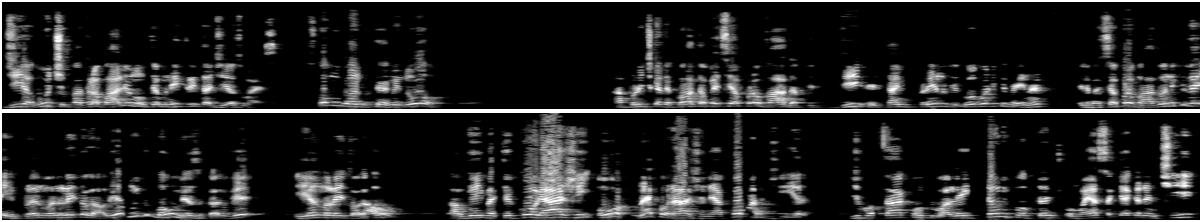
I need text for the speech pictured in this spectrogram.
dia útil para trabalho, não temos nem 30 dias mais. Como o ano terminou, a política de cota vai ser aprovada, ele está em pleno vigor o ano que vem, né? Ele vai ser aprovado o ano que vem, em pleno ano eleitoral. E é muito bom mesmo, quero ver, em ano eleitoral, alguém vai ter coragem, ou não é coragem, né? A covardia de votar contra uma lei tão importante como essa, que é garantir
